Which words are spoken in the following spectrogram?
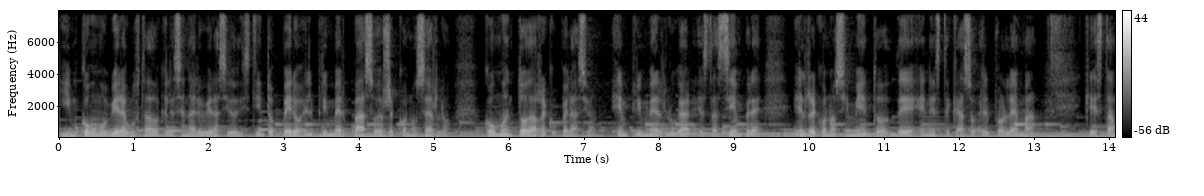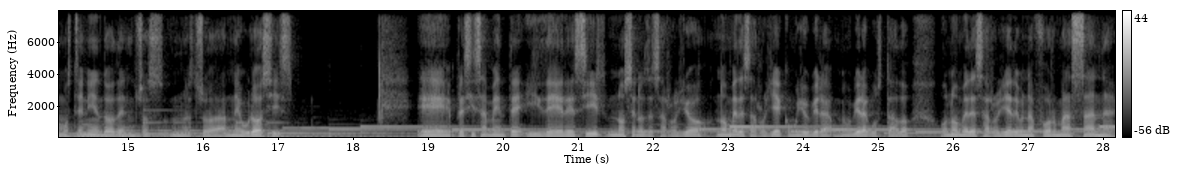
y cómo me hubiera gustado que el escenario hubiera sido distinto, pero el primer paso es reconocerlo, como en toda recuperación. En primer lugar está siempre el reconocimiento de, en este caso, el problema que estamos teniendo de nuestra neurosis eh, precisamente y de decir no se nos desarrolló, no me desarrollé como yo hubiera, me hubiera gustado o no me desarrollé de una forma sana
